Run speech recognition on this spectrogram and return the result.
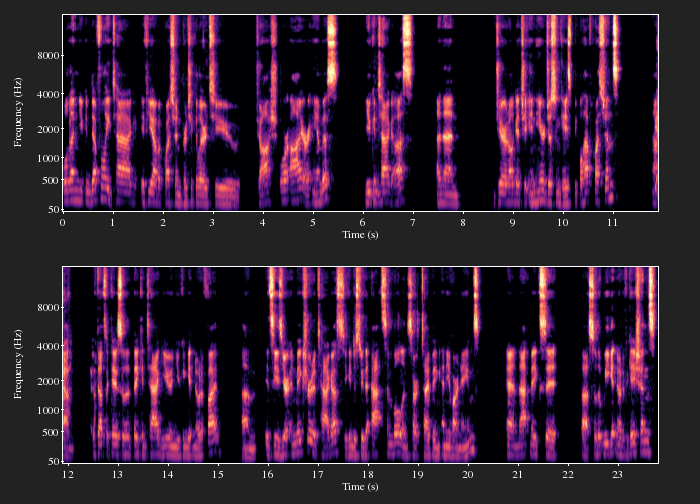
Well, then you can definitely tag if you have a question particular to Josh or I or Ambus. You can tag us, and then Jarod, I'll get you in here just in case people have questions. Um, yeah if that's okay, so that they can tag you and you can get notified. Um, it's easier. And make sure to tag us. You can just do the at symbol and start typing any of our names. And that makes it uh, so that we get notifications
